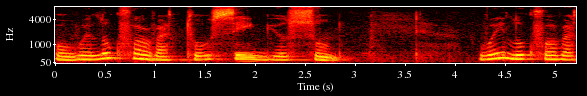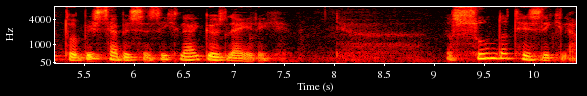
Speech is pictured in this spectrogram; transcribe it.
We look forward to seeing you soon. We look forward to bir səbirsizliklə gözləyirik. Soon da tezliklə.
